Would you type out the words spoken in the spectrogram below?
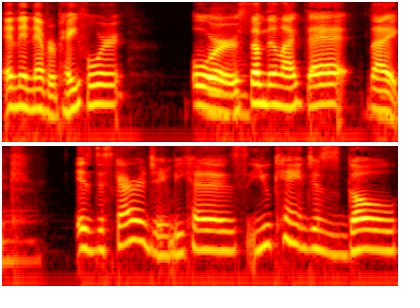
and then never pay for it, or mm. something like that. Like, it's discouraging because you can't just go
